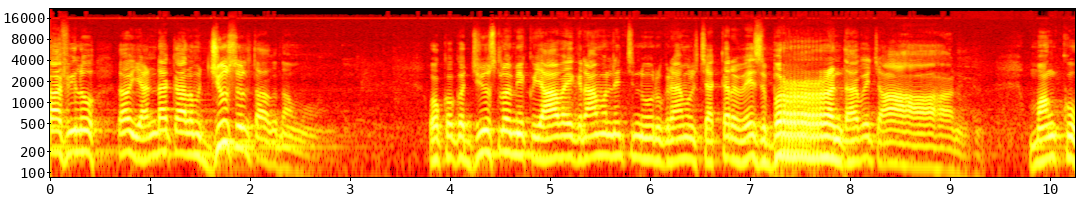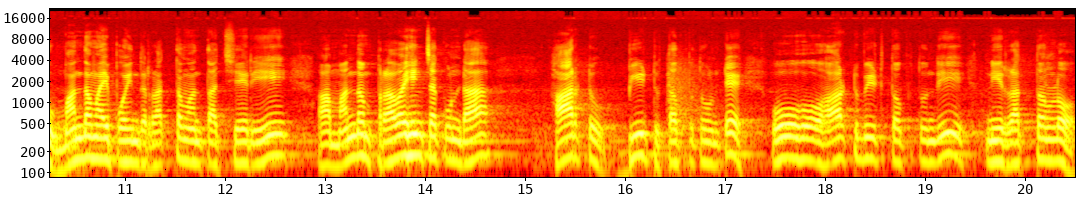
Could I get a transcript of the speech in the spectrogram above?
కాఫీలు ఎండాకాలం జ్యూసులు తాగుదాము. ఒక్కొక్క జ్యూస్లో మీకు యాభై గ్రాముల నుంచి నూరు గ్రాములు చక్కెర వేసి బుర్ర అని తాగొచ్చి ఆహా మంకు మందం అయిపోయింది రక్తం అంతా చేరి ఆ మందం ప్రవహించకుండా హార్ట్ బీట్ తప్పుతూ ఉంటే ఓహో హార్ట్ బీట్ తప్పుతుంది నీ రక్తంలో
